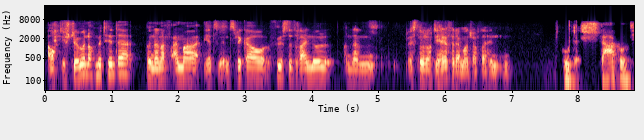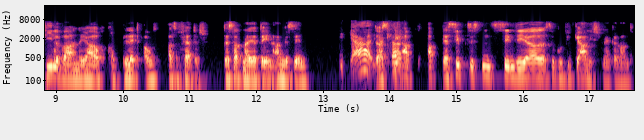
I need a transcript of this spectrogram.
auch die Stürme noch mit hinter und dann auf einmal jetzt in Zwickau führst du 3-0 und dann ist nur noch die Hälfte der Mannschaft da hinten. Gut, Stark und Thiele waren ja auch komplett aus, also fertig. Das hat man ja denen angesehen. Ja, dass ja, die ab, ab der 70. sind die ja so gut wie gar nicht mehr gerannt.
